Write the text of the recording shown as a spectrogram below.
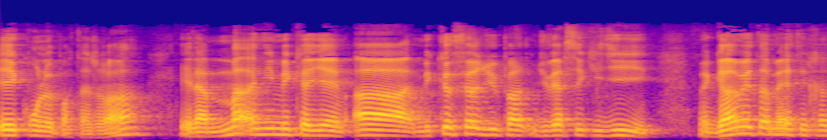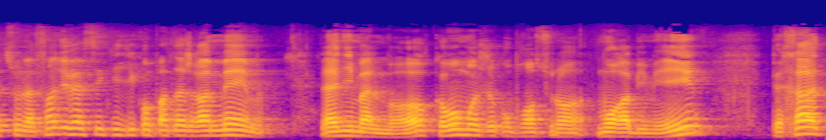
et qu'on le partagera. Et la ma'ani ah, mais que faire du, du verset qui dit, la fin du verset qui dit qu'on partagera même l'animal mort. Comment moi je le comprends selon mon Rabbi Meir? Pechat,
